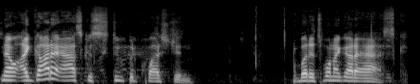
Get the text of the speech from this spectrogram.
Now I gotta ask a stupid question, but it's one I gotta ask.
